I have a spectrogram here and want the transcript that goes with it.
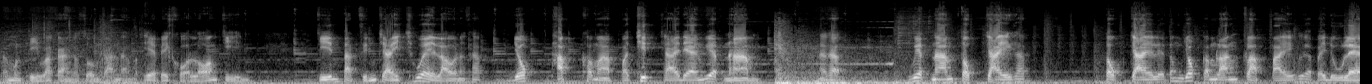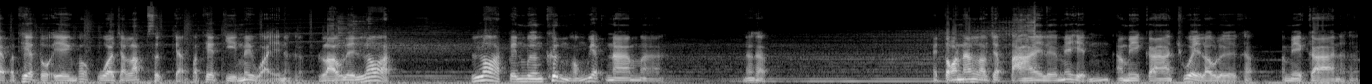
รัฐมนตรีว่าการกระทรวงการต่างประเทศไปขอร้องจีน จีนตัดสินใจช่วยเรานะครับ ยกทัพเข้ามาประชิดชายแดนเวียดนามนะครับ เวียดนามตกใจครับ ตกใจเลยต้องยกกำลังกลับไปเพื่อไปดูแลประเทศตัวเองเพราะกลัวจะรับศึกจากประเทศจีนไม่ไหวนะครับ เราเลยรอดรอดเป็นเมืองขึ้นของเวียดนามมานะครับ ไอตอนนั้นเราจะตายเลยไม่เห็นอเมริกาช่วยเราเลยครับ อเมริกานะครับ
